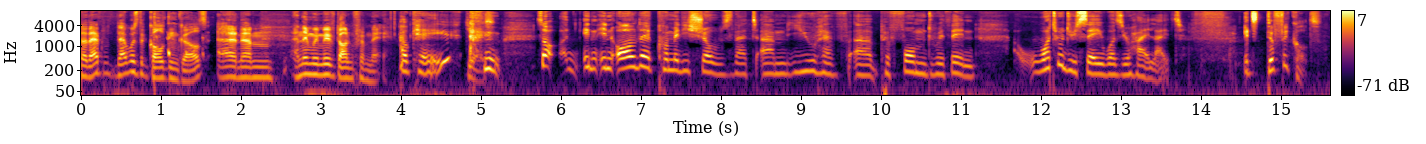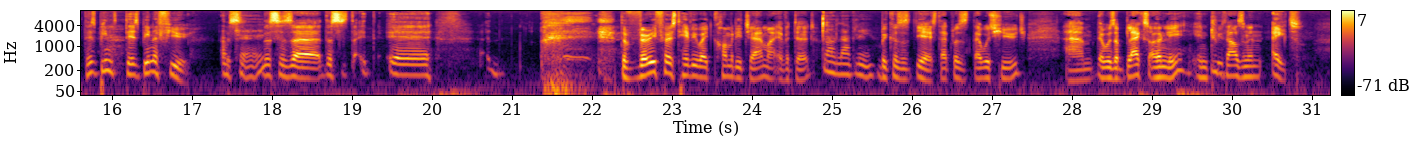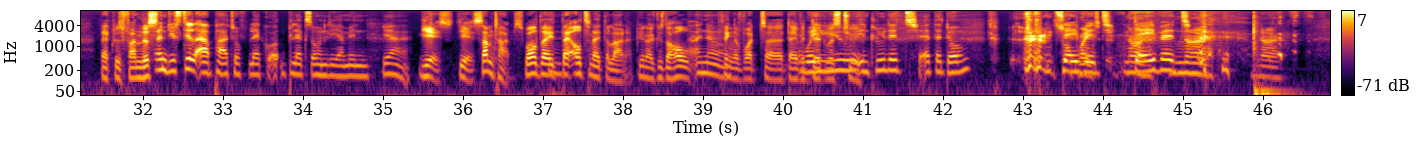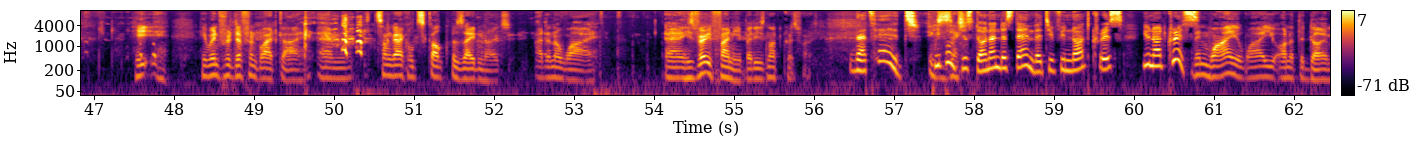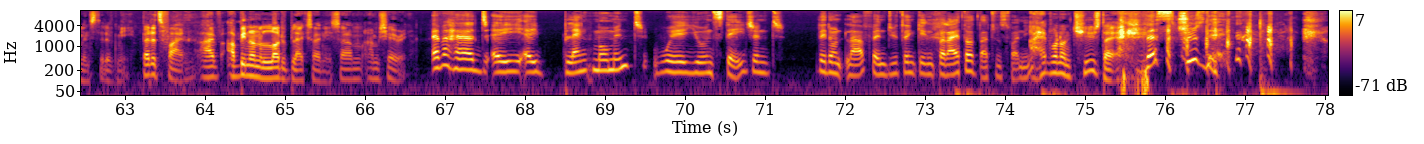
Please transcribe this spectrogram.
So that that was the Golden Girls, and um, and then we moved on from there. Okay. Yes. so, in in all the comedy shows that um, you have uh, performed within, what would you say was your highlight? It's difficult. There's been there's been a few. This, Okay. This is uh this is uh, the very first heavyweight comedy jam I ever did Oh, lovely. because yes that was that was huge. Um, there was a blacks only in 2008. That was fun. This And you still are part of Black Blacks Only. I mean, yeah. yes yes sometimes. Well they they alternate the lineup you know because the whole Mm. I know. thing of what uh, David Kau did was to included at the dome? David, Point- no, David. No, no. He he went for a different white guy. Um, some guy called Schalk Bezuidenhout. I don't know why. Uh, he's very funny, but he's not Chris Forrest. That's it. People just don't understand that if you're not Chris, you're not Chris. Then why why are you on at the dome instead of me? But it's fine. I've I've been on a lot of Black only, so I'm I'm sharing. Ever had a, a blank moment where you're on stage and they don't laugh and you're thinking, but I thought that was funny? I had one on Tuesday. Actually, this Tuesday.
